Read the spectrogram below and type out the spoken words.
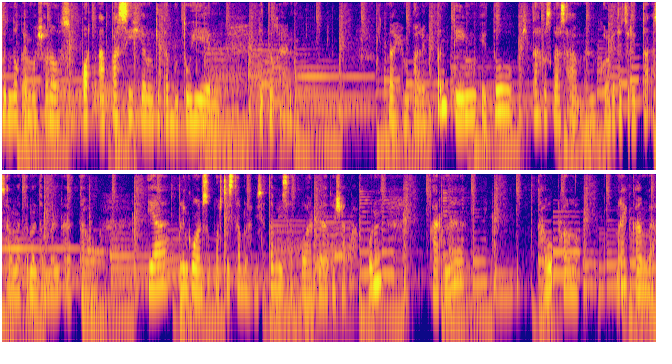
bentuk emosional support apa sih yang kita butuhin gitu kan. Nah yang paling penting itu kita harus ngerasa aman kalau kita cerita sama teman-teman atau ya lingkungan support system lah bisa tuh bisa keluarga atau siapa pun. Karena tahu kalau mereka nggak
